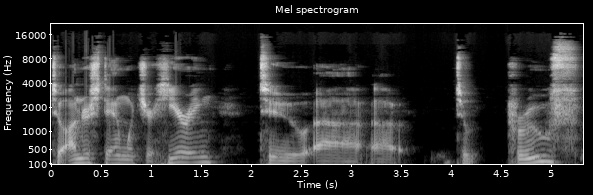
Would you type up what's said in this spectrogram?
to understand what you're hearing, to uh, uh, to prove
